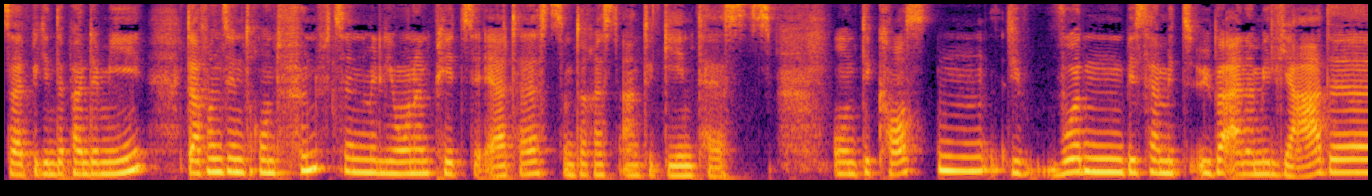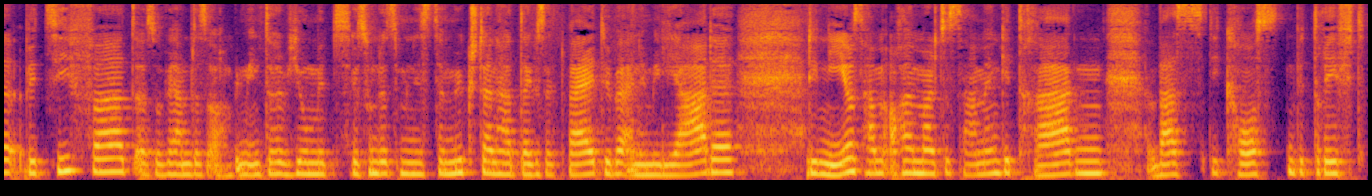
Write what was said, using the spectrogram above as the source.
seit Beginn der Pandemie. Davon sind rund 15 Millionen PCR-Tests und der Rest Antigen-Tests. Und die Kosten, die wurden bisher mit über einer Milliarde beziffert. Also wir haben das auch im Interview mit Gesundheitsminister Mückstein, hat er gesagt, weit über eine Milliarde. Die NEOS haben auch einmal zusammengetragen, was die Kosten betrifft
